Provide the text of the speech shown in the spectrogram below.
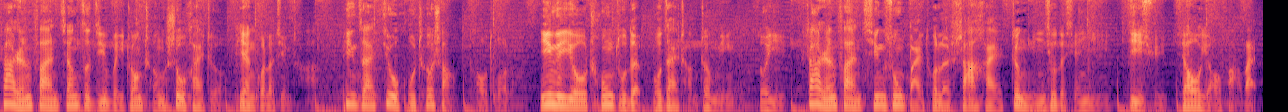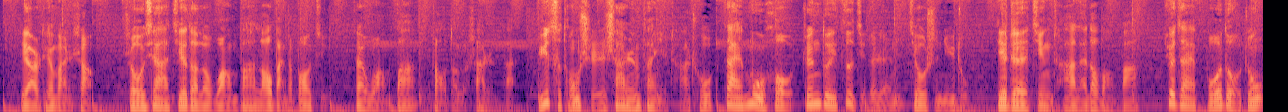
杀人犯将自己伪装成受害者骗过了警察，并在救护车上逃脱了。因为有充足的不在场证明，所以杀人犯轻松摆脱了杀害郑民秀的嫌疑，继续逍遥法外。第二天晚上，手下接到了网吧老板的报警，在网吧找到了杀人犯。与此同时，杀人犯也查出，在幕后针对自己的人就是女主。接着，警察来到网吧，却在搏斗中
